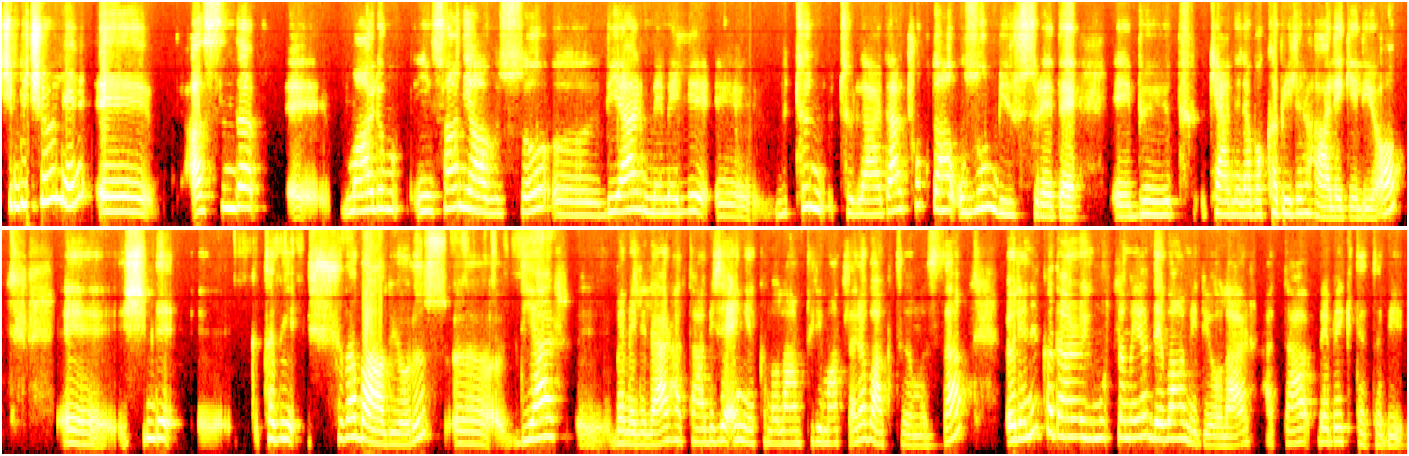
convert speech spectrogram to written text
Şimdi şöyle e, aslında e, malum insan yavrusu e, diğer memeli e, bütün türlerden çok daha uzun bir sürede e, büyüyüp kendine bakabilir hale geliyor. E, şimdi e, tabii şuna bağlıyoruz. E, diğer e, memeliler hatta bize en yakın olan primatlara baktığımızda ölene kadar yumurtlamaya devam ediyorlar. Hatta bebek de tabii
